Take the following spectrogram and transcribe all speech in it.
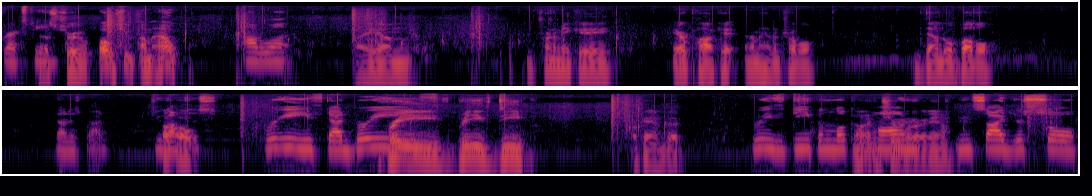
for XP. That's true. Oh shoot, I'm out. Out of what? I um, I'm trying to make a air pocket and I'm having trouble. I'm down to a bubble. That is bad. You got Uh-oh. this. Breathe, Dad. Breathe. Breathe, breathe deep. Okay, I'm good. Breathe deep and look I'm even sure where I am. inside your soul.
